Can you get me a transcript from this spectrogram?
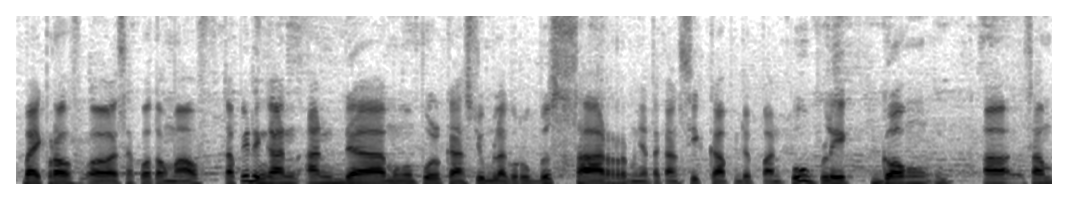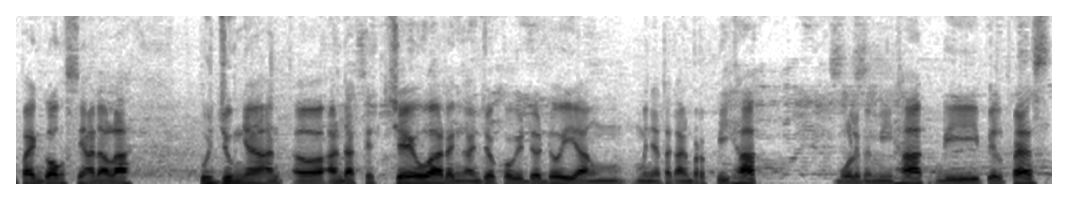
Baik, Prof. Uh, saya potong maaf. Tapi dengan Anda mengumpulkan sejumlah guru besar, menyatakan sikap di depan publik, gong uh, sampai gongsnya adalah ujungnya uh, Anda kecewa dengan Joko Widodo yang menyatakan berpihak, boleh memihak di pilpres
